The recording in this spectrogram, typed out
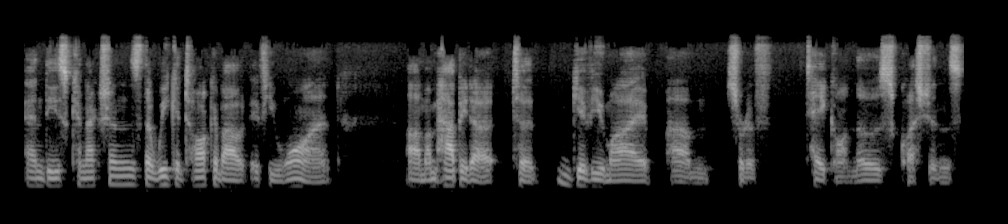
and these connections that we could talk about if you want. Um, I'm happy to to give you my um, sort of take on those questions.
